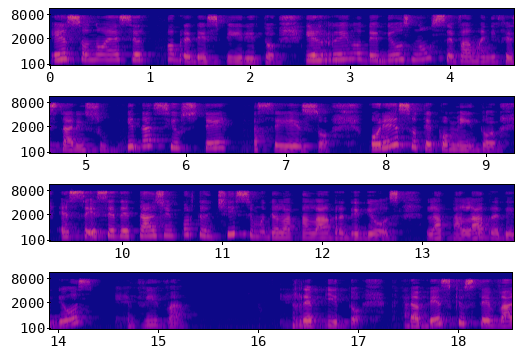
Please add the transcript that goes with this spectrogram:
Isso não é ser pobre de espírito. E o reino de Deus não se vai manifestar em sua vida se você hace isso. Por isso te comento esse, esse detalhe importantíssimo da palavra de Deus. A palavra de Deus é viva. Repito, cada vez que você vá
